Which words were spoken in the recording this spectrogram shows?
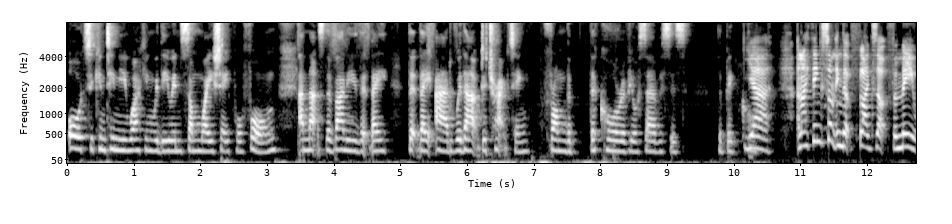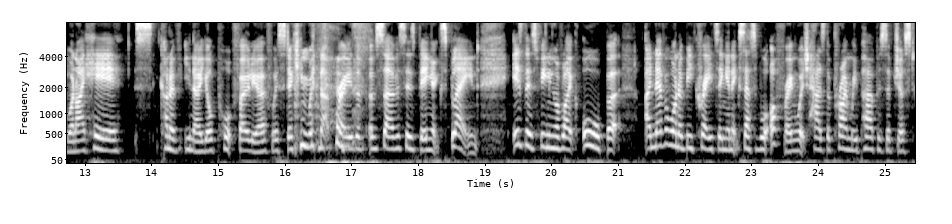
or to continue working with you in some way, shape, or form. And that's the value that they that they add without detracting from the, the core of your services the big core. Yeah. And I think something that flags up for me when I hear kind of you know your portfolio if we're sticking with that phrase of, of services being explained is this feeling of like oh but I never want to be creating an accessible offering which has the primary purpose of just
